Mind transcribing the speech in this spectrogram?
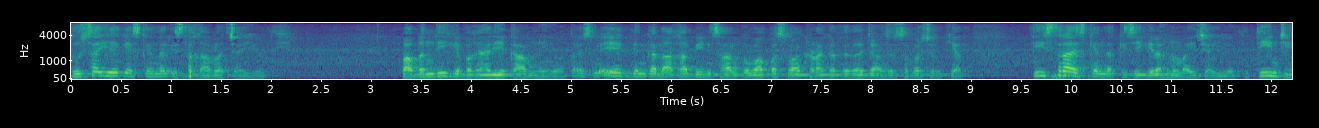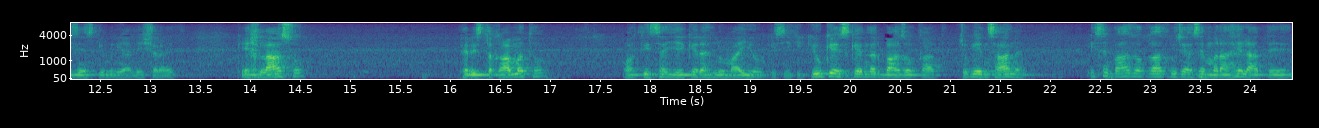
دوسرا یہ کہ اس کے اندر استقامت چاہیے ہوتی پابندی کے بغیر یہ کام نہیں ہوتا۔ اس میں ایک دن کا ناکہ بھی انسان کو واپس وہاں کھڑا کر دیتا ہے جہاں سے سفر شروع کیا تھا۔ تیسرا، اس کے اندر کسی کی رہنمائی چاہیے ہوتی۔ تین چیزیں اس کی بنیادی شرائط کہ اخلاص ہو، پھر استقامت ہو، اور تیسرا یہ کہ رہنمائی ہو کسی کی۔ کیونکہ اس کے اندر بعض اوقات چونکہ انسان ہے اسے بعض اوقات کچھ ایسے مراحل آتے ہیں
